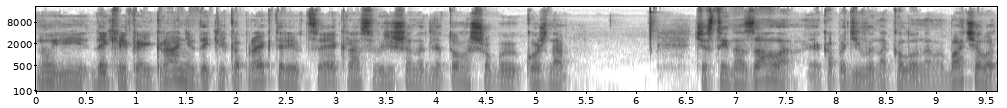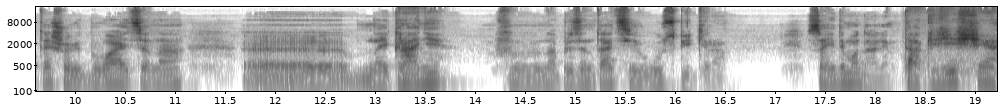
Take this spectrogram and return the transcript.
Ну і декілька екранів, декілька проекторів. Це якраз вирішено для того, щоб кожна частина зала, яка поділена колонами, бачила те, що відбувається на, е, на екрані на презентації у спікера. Все, йдемо далі. Так, є ще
